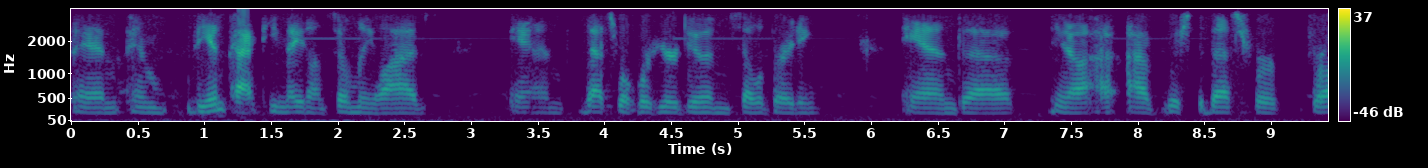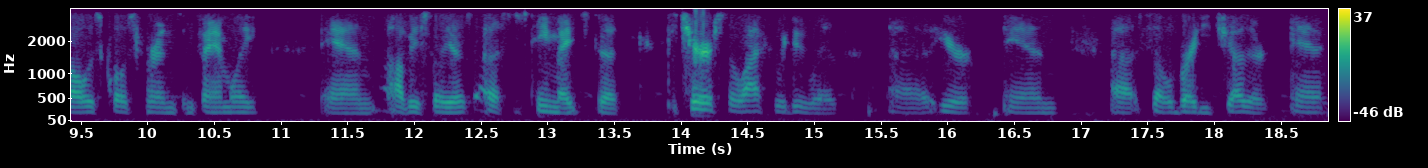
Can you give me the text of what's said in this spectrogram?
and and the impact he made on so many lives, and that's what we're here doing, celebrating. And uh, you know, I, I wish the best for for all his close friends and family, and obviously us, us as teammates to to cherish the life we do live uh, here and uh, celebrate each other and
